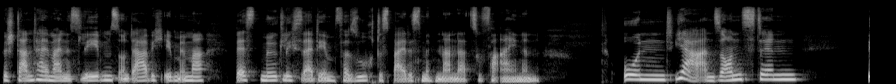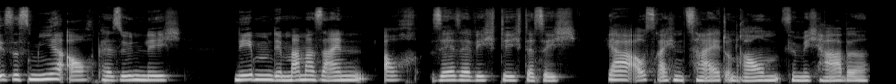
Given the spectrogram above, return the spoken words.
Bestandteil meines Lebens. Und da habe ich eben immer bestmöglich seitdem versucht, das beides miteinander zu vereinen. Und ja, ansonsten ist es mir auch persönlich neben dem Mama-Sein auch sehr, sehr wichtig, dass ich ja ausreichend Zeit und Raum für mich habe.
